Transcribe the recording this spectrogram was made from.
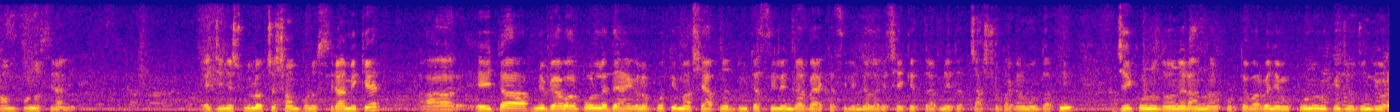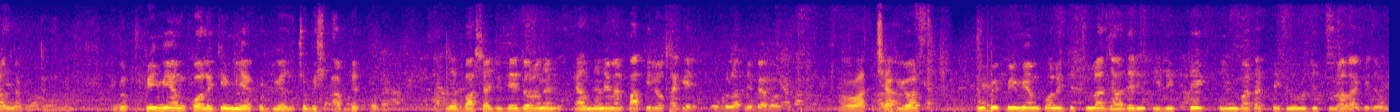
সম্পূর্ণ সিরামিক এই জিনিসগুলো হচ্ছে সম্পূর্ণ সিরামিকের আর এইটা আপনি ব্যবহার করলে দেখা গেল প্রতি মাসে আপনার দুইটা সিলিন্ডার বা একটা সিলিন্ডার লাগে সেই ক্ষেত্রে আপনি এটা চারশো টাকার মধ্যে আপনি যে কোনো ধরনের রান্না করতে পারবেন এবং পনেরো কেজি ওজন দিয়েও রান্না করতে পারবেন। এবার প্রিমিয়াম কোয়ালিটি মিয়াকুর দুই হাজার চব্বিশ আপডেট প্রোডাক্ট আপনার বাসায় যদি এই ধরনের অ্যালমোনিয়ামের পাতিলও থাকে ওগুলো আপনি ব্যবহার করতে পারবেন। ও আচ্ছা। ভিউয়ার্স খুবই প্রিমিয়াম কোয়ালিটির চুলা যাদের ইলেকট্রিক ইনভার্টার টেকনোলজির চুলা লাগবে যেমন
